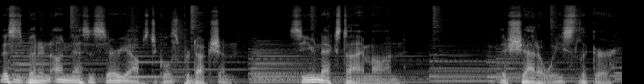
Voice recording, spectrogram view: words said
This has been an Unnecessary Obstacles production. See you next time on The Shadowy Slicker.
